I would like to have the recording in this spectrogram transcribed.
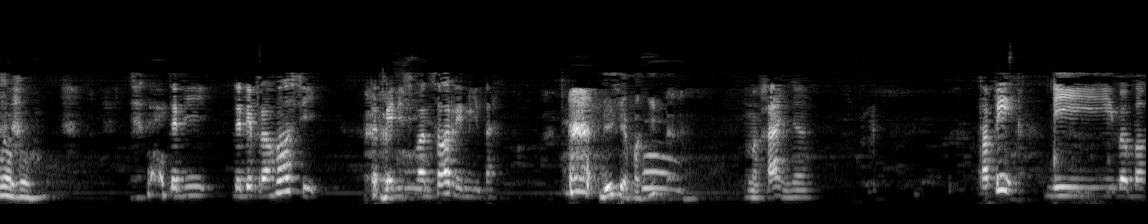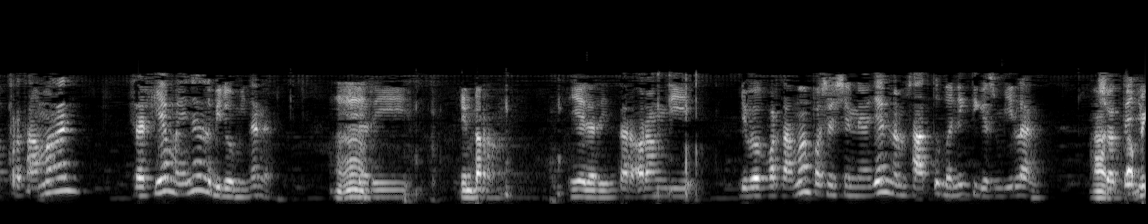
Waduh. Jadi jadi promosi. Tapi disponsorin kita. Dia siapa kita? Makanya. Tapi di babak pertama kan Sevilla mainnya lebih dominan ya Hmm. dari Inter. iya dari Inter. Orang di di babak pertama possessionnya aja 61 banding 39. Nah, Shotnya tapi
